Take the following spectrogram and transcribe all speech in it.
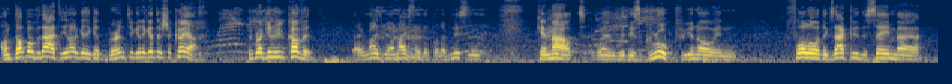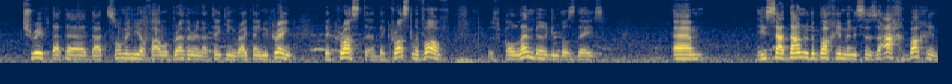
On top of that, you're not going to get burnt. You're going to get a shakoyach. People are going to be covered. That reminds me of Meister that when Abnissen came out when with this group, you know, in followed exactly the same uh, trip that uh, that so many of our brethren are taking right now in Ukraine. They crossed and they crossed Lvov, it was called Lemberg in those days. Um, he sat down with the Bachim and he says, Ach, Bachim,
